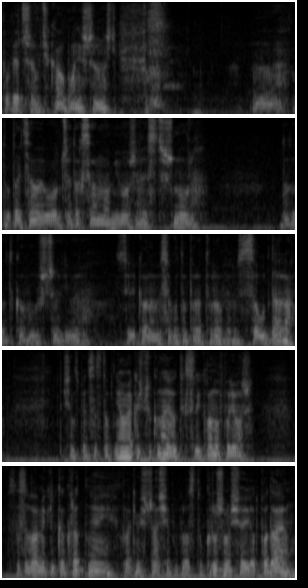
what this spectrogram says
powietrze uciekało, była nieszczelność. E, Tutaj całe łącze tak samo, mimo że jest sznur. Dodatkowo uszczelniłem silikonem wysokotemperaturowym z Soudala 1500 stopni. Nie mam jakiegoś przekonania do tych silikonów, ponieważ stosowałem je kilkakrotnie i po jakimś czasie po prostu kruszą się i odpadają.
